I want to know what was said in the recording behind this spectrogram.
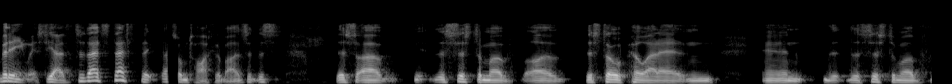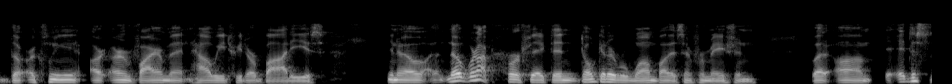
but anyways, yeah. So that's that's the, that's what I'm talking about. Is that this this uh the system of uh this throw a pill at it and and the, the system of the our cleaning our, our environment and how we treat our bodies. You know, no, we're not perfect, and don't get overwhelmed by this information. But um, it, it just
